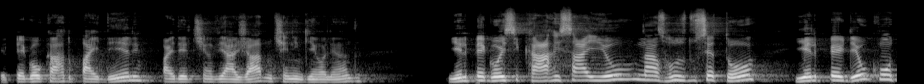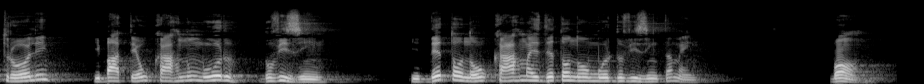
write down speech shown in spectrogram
Ele pegou o carro do pai dele, o pai dele tinha viajado, não tinha ninguém olhando. E ele pegou esse carro e saiu nas ruas do setor, e ele perdeu o controle e bateu o carro no muro do vizinho. E detonou o carro, mas detonou o muro do vizinho também. Bom,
